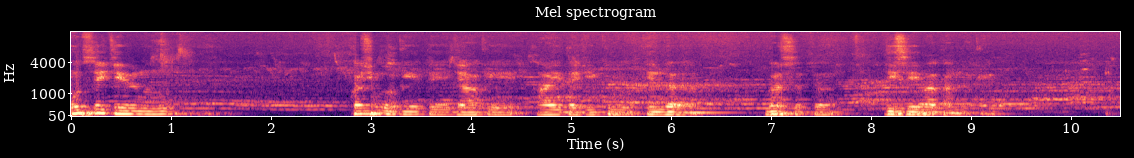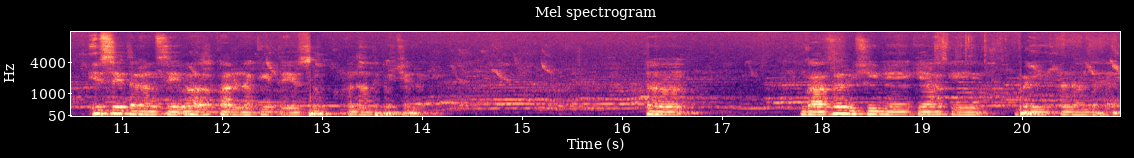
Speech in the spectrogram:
ਉਸੇ ਚਿਰ ਨੂੰ ਕਸ਼ੂ ਅਗੇ ਤੇ ਜਾ ਕੇ ਆਏ ਤਾਂ ਜੀ ਜੀਕੂ ਇੰਦਰ ਵਰਸਤ ਦੀ ਸੇਵਾ ਕਰਨ ਲੱਗੇ। ਇਸੇ ਤਰ੍ਹਾਂ ਸੇਵਾ ਕਰਨ ਲੱਗੇ ਤੇ ਸੁਖ ਆਨੰਦ ਬਚਣ ਲੱਗੇ। ਤਾਂ ਗਾਗਰ ਰਿਸ਼ੀ ਨੇ ਕਿਹਾ ਕਿ ਬੜੀ ਆਨੰਦ ਹੈ।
